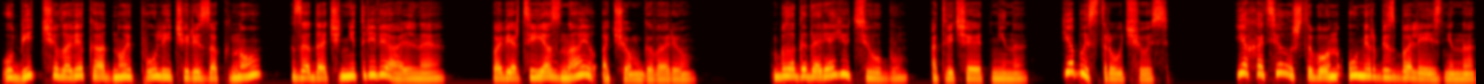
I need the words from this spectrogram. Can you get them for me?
«Убить человека одной пулей через окно — задача нетривиальная. Поверьте, я знаю, о чем говорю». «Благодаря Ютубу», — отвечает Нина. «Я быстро учусь. Я хотела, чтобы он умер безболезненно,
